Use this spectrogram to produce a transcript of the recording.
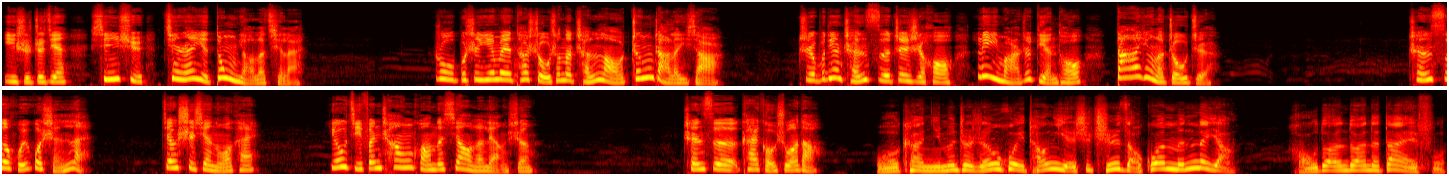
一时之间心绪竟然也动摇了起来。若不是因为他手上的陈老挣扎了一下，指不定陈四这时候立马就点头答应了周芷。陈四回过神来，将视线挪开，有几分猖狂的笑了两声。陈四开口说道：“我看你们这仁惠堂也是迟早关门的样。好端端的大夫，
